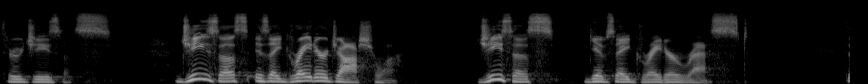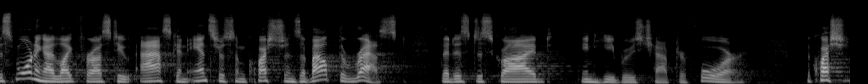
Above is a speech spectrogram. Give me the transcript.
through Jesus. Jesus is a greater Joshua. Jesus gives a greater rest. This morning, I'd like for us to ask and answer some questions about the rest that is described in Hebrews chapter 4. The, question,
